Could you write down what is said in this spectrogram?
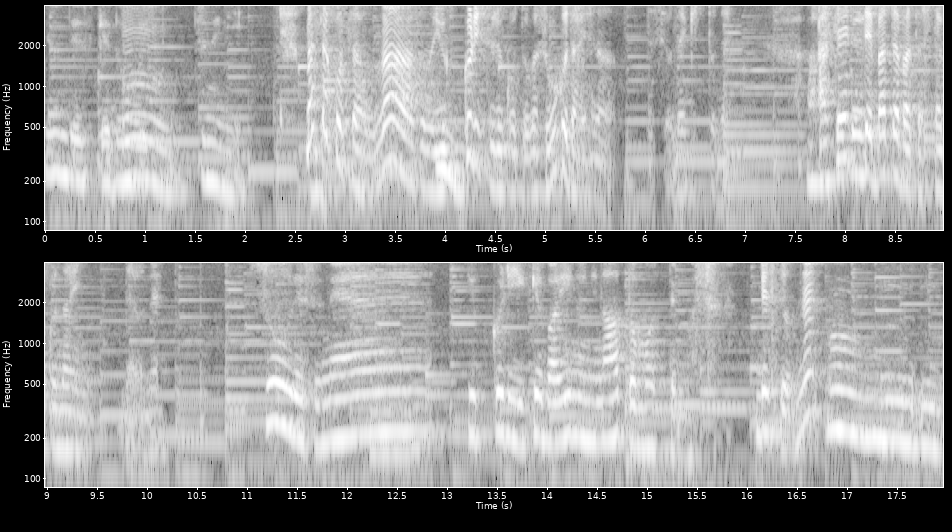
言うんですけど、うん。常に。雅子さんはそのゆっくりすることがすごく大事なんですよねきっとね。焦ってバタバタしたくないんだよね。そうですね。ゆっくり行けばいいのになと思ってます。ですよね。うん、うんうん。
